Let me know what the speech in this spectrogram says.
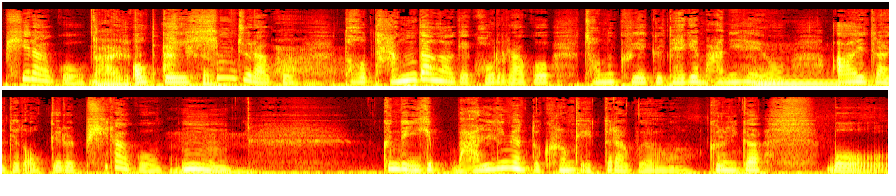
피라고, 아, 어깨에 힘 주라고, 아. 더 당당하게 걸으라고 저는 그 얘기를 되게 많이 해요. 음. 아이들한테도 어깨를 피라고. 음. 음. 근데 이게 말리면 또 그런 게 있더라고요. 그러니까 뭐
